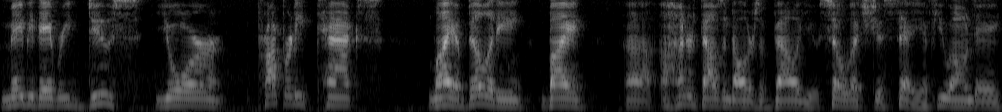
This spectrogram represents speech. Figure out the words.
maybe they reduce your property tax liability by uh, $100,000 of value. So let's just say if you owned a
